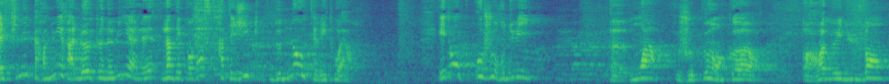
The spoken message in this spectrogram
elle finit par nuire à l'autonomie à l'indépendance stratégique de nos territoires. Et donc aujourd'hui, euh, moi, je peux encore remuer du vent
